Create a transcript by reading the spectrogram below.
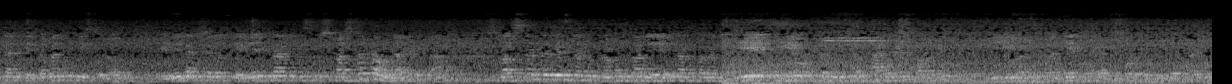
దానికి ఎంతమంది ఇస్తున్నాం ఎన్ని లక్షలకు ఎన్ని ఎకరాలు స్పష్టత ఉండాలి కదా. స్పష్టత చేస్తున్న ప్రభుత్వాలు ఏం నడపాలని ఏ ఏ ఒక్క విషయం కాంగ్రెస్ పార్టీ ఈ అధ్యక్ష కలిసిపోతుంది లేకపోతే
